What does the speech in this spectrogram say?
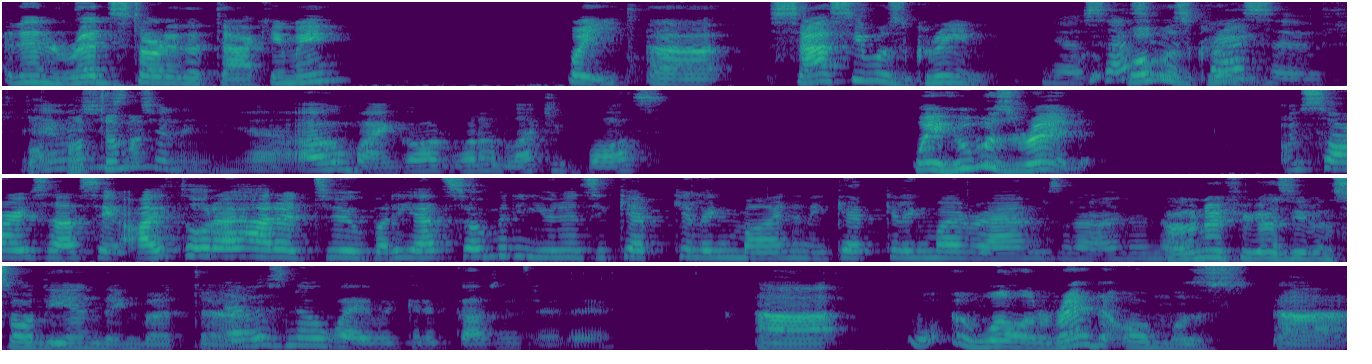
And then red started attacking me. Wait, uh, Sassy was green. yeah, Sassy what was, was green? passive. He O- was just chilling. Yeah. Oh my god, what a lucky boss. Wait, who was red? I'm sorry, Sassy. I thought I had it too, but he had so many units. He kept killing mine, and he kept killing my rams, and I don't know. I don't know if you guys even saw the ending, but There uh, was no way we could have gotten through there. uh, well, red almost. Uh,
